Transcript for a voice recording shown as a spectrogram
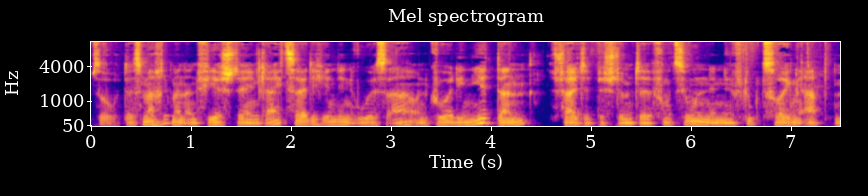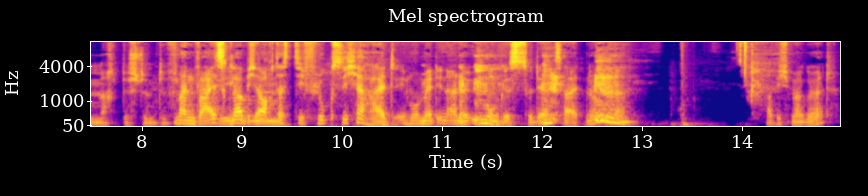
So, das macht mhm. man an vier Stellen gleichzeitig in den USA und koordiniert dann, schaltet bestimmte Funktionen in den Flugzeugen ab, macht bestimmte Man weiß, glaube ich, auch, dass die Flugsicherheit im Moment in einer Übung ist zu der Zeit, ne? Habe ich mal gehört.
